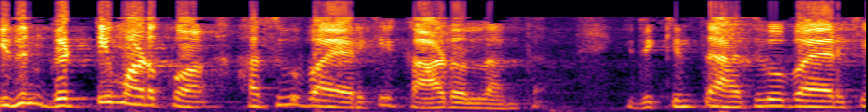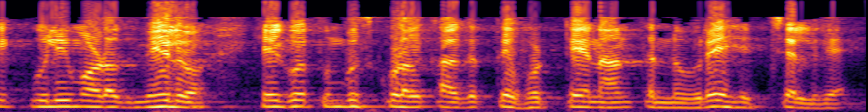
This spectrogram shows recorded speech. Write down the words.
ಇದನ್ನು ಗಟ್ಟಿ ಮಾಡ್ಕೋ ಹಸಿವು ಬಾಯಾರಿಕೆ ಕಾಡಲ್ಲ ಅಂತ. ಇದಕ್ಕಿಂತ ಹಸಿವು ಬಾಯಾರಿಕೆ ಕೂಲಿ ಮಾಡೋದ ಮೇಲೂ ಹೇಗೋ ತುಂಬಿಸ್ಕೊಳ್ಳೋಕ್ಕಾಗುತ್ತೆ ಹೊಟ್ಟೆನ ಅಂತನ್ನುವರೇ ಹೆಚ್ಚಲ್ವೇ.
